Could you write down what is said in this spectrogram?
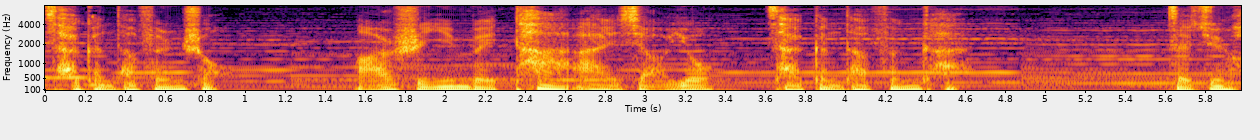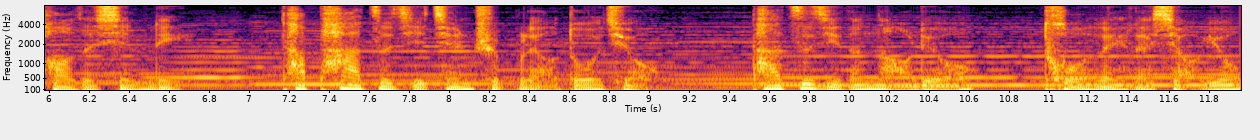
才跟他分手，而是因为太爱小优才跟他分开。在俊浩的心里，他怕自己坚持不了多久，怕自己的脑瘤拖累了小优，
